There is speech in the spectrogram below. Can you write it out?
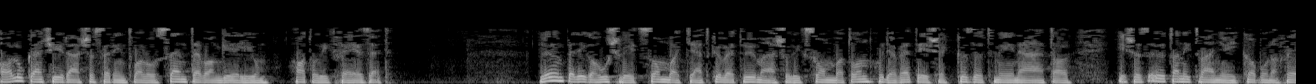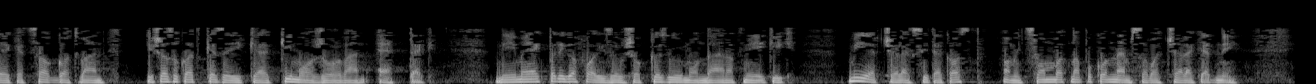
A Lukács írása szerint való Szent Evangélium, 6. fejezet. Lőn pedig a húsvét szombatját követő második szombaton, hogy a vetések között méne által, és az ő tanítványai kabona fejeket szaggatván, és azokat kezeikkel kimorzsolván ettek. Némelyek pedig a farizósok közül mondának nékik, miért cselekszitek azt, amit szombatnapokon nem szabad cselekedni?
